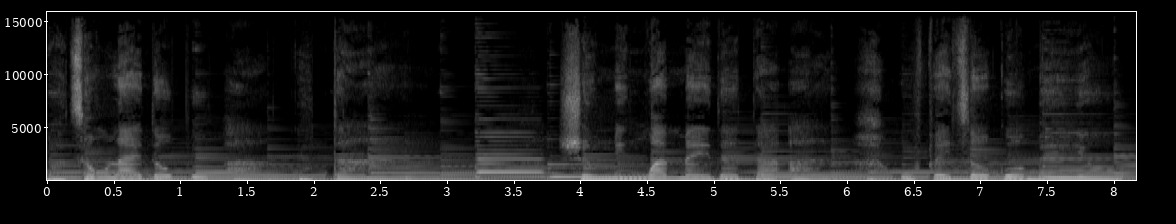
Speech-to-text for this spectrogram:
我从来都不怕孤单。生命完美的答案，无非走过没有。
